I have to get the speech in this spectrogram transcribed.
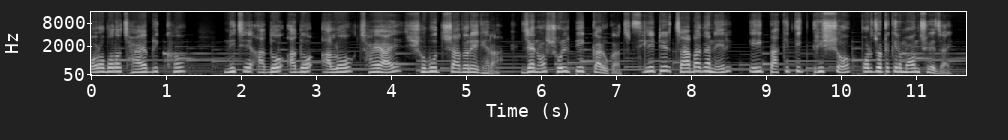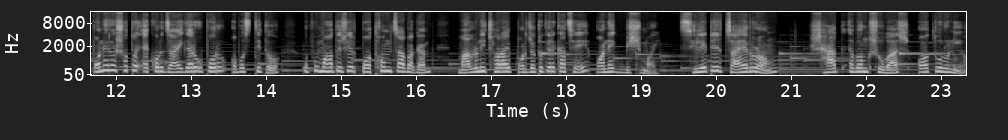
বড় বড় ছায়াবৃক্ষ, নিচে আদো আদো আলো ছায়ায় সবুজ চাদরে ঘেরা, যেন শৈল্পিক কারুকাজ। সিলেটের চা বাগানের এই প্রাকৃতিক দৃশ্য পর্যটকের মন ছুঁয়ে যায়। পনেরো শত একর জায়গার উপর অবস্থিত উপমহাদেশের প্রথম চা বাগান মালনী ছড়ায় পর্যটকের কাছে অনেক বিস্ময়। সিলেটের চায়ের রং, স্বাদ এবং সুবাস অতুলনীয়।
